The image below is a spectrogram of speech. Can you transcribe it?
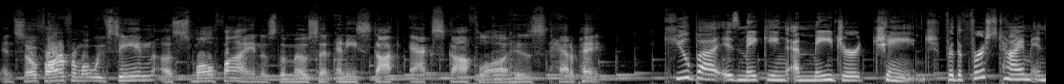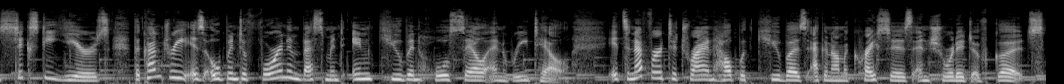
And so far, from what we've seen, a small fine is the most that any Stock Act scofflaw has had to pay. Cuba is making a major change. For the first time in 60 years, the country is open to foreign investment in Cuban wholesale and retail. It's an effort to try and help with Cuba's economic crisis and shortage of goods.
